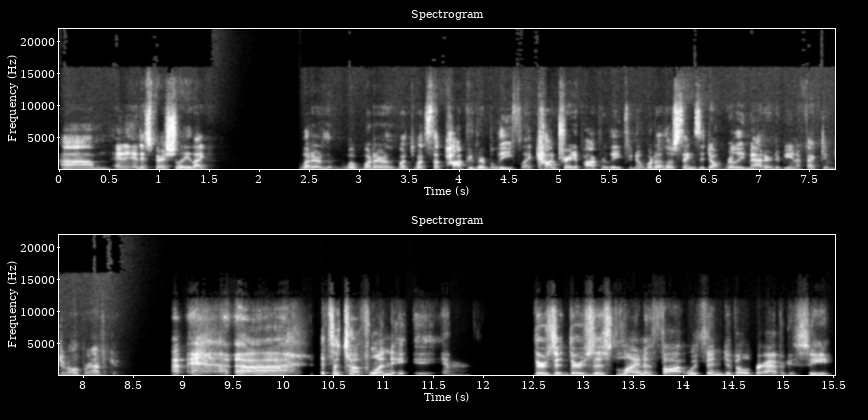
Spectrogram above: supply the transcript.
Um, and and especially like, what are the, what are what, what's the popular belief? Like, contrary to popular belief, you know, what are those things that don't really matter to be an effective developer advocate? Uh, it's a tough one. There's a, there's this line of thought within developer advocacy,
